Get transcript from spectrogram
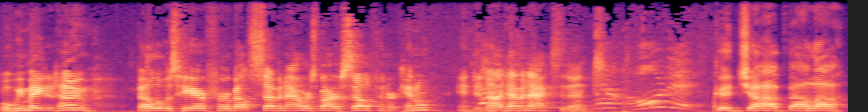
well, we made it home. Bella was here for about seven hours by herself in her kennel and did not have an accident. Hold it. Good job, Bella.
